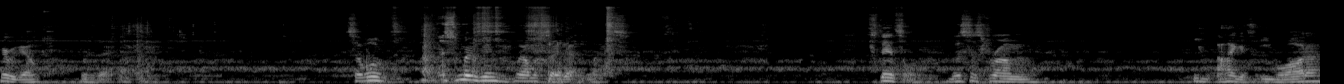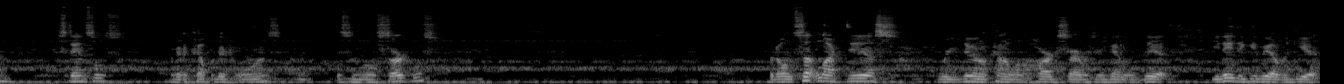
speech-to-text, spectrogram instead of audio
here we go. Where's that? So we'll let's move in. Well, I'm gonna say that last. Stencil. This is from I think it's Iwata stencils. I got a couple different ones. This is little circles. But on something like this, where you're doing kind of on a hard surface and you got a little dip, you need to be able to get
